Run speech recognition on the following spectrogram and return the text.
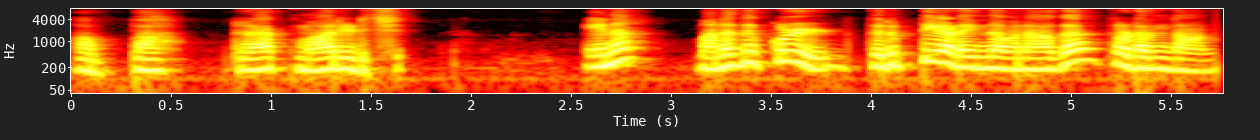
அப்பா ட்ராக் மாறிடுச்சு. என மனதுக்குள் திருப்தி அடைந்தவனாக தொடர்ந்தான்.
